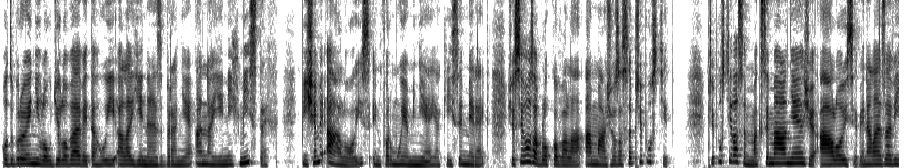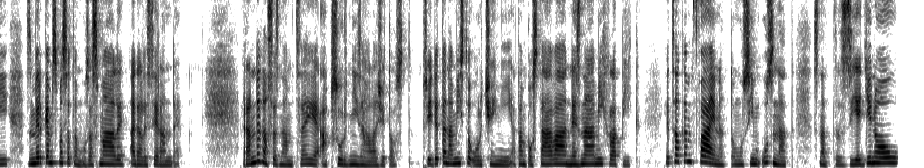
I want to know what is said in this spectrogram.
Odzbrojení loudilové vytahují ale jiné zbraně a na jiných místech. Píše mi Alois, informuje mě, jakýsi Mirek, že si ho zablokovala a máš ho zase připustit. Připustila jsem maximálně, že Alois je vynalézavý, s Mirkem jsme se tomu zasmáli a dali si rande. Rande na seznamce je absurdní záležitost. Přijdete na místo určení a tam postává neznámý chlapík. Je celkem fajn, to musím uznat. Snad s jedinou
